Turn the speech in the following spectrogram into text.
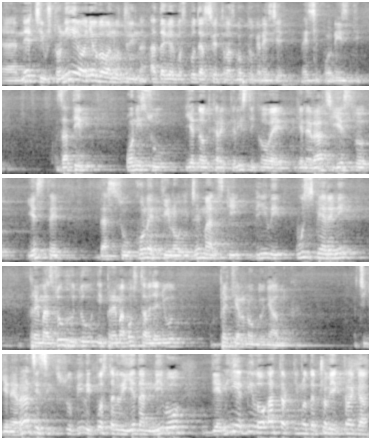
a, nečim što nije o njegova nutrina, a da ga gospodar svjetova zbog toga neće, neće poniziti. Zatim, oni su, jedna od karakteristika ove generacije jeste, jeste da su kolektivno i džematski bili usmjereni prema zuhudu i prema ostavljanju pretjeranog dunjaluka. Znači, generacije su bili postavili jedan nivo gdje nije bilo atraktivno da čovjek traga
